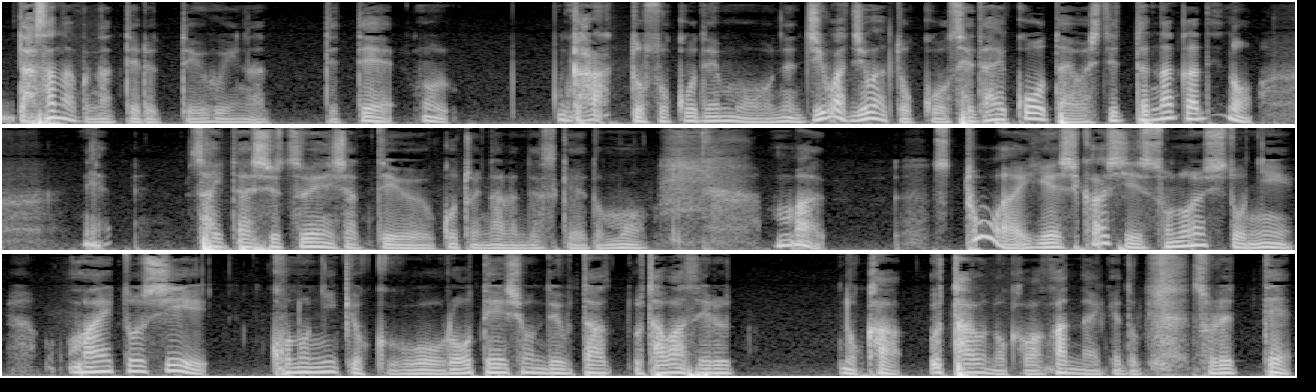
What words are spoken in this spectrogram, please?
出さなくなってるっていう風になってて、もう、ガラッとそこでもうね、じわじわとこう世代交代をしていった中での、最多出演者っていうことになるんですけれども、まあ、とはいえ、しかしその人に毎年この2曲をローテーションで歌、歌わせるのか、歌うのかわかんないけど、それって、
